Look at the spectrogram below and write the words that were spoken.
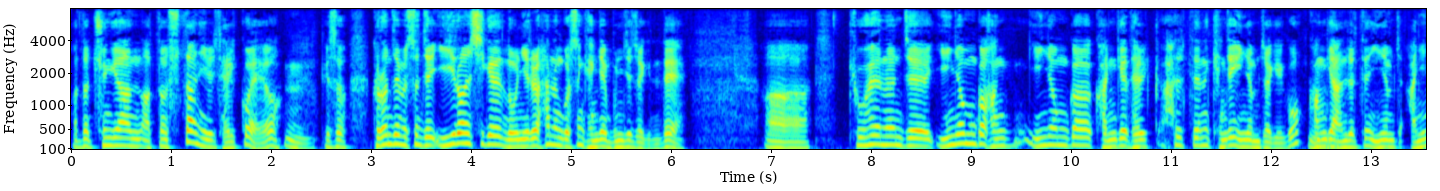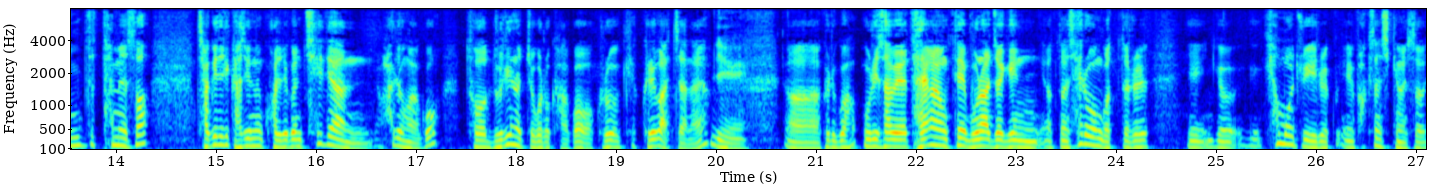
어떤 중요한 어떤 수단이 될 거예요. 음. 그래서 그런 점에서 이제 이런 식의 논의를 하는 것은 굉장히 문제적인데 아 교회는 이제 이념과 관, 이념과 관계될 할 때는 굉장히 이념적이고 관계 안 될 때는 이념 아닌 듯하면서 자기들이 가지고 있는 권력은 최대한 활용하고 더 누리는 쪽으로 가고 그렇게 그래 왔잖아요. 예. 어, 그리고 우리 사회의 다양한 형태의 문화적인 어떤 새로운 것들을 이, 이, 혐오주의를 확산시키면서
